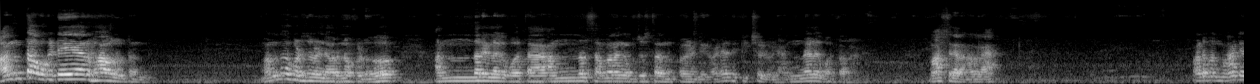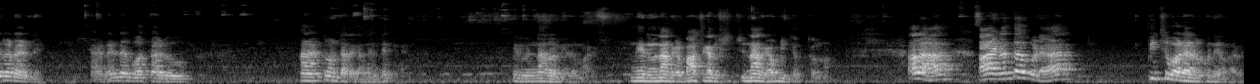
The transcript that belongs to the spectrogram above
అంతా ఒకటే అని భావన ఉంటుంది. మళ్ళీ ఒకటి చూడండి ఎవరినొకడు అందరు ఇలాగ పోతా అందరు సమానంగా చూస్తారు అనుకోండి వాడు అది పిచ్చోడు వాడు అందరికి పోతారు వాడు. మాస్టర్ గారు అలా వాడు మన మాట ఇలాడండి ఎక్కడంటే పోతాడు అని అంటూ ఉంటారు కదండి. మీరు విన్నారో లేదో మరి. నేను విన్నాను కదా మాస్టర్ గారు విన్నాను కాబట్టి చెప్తున్నాను అలా ఆయనంతా కూడా పిచ్చివాడు అనుకునేవారు.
